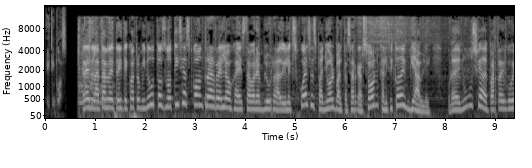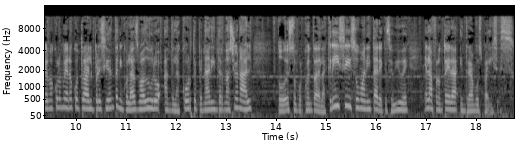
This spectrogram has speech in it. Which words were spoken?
18 plus. 3 de la tarde, 34 minutos. Noticias contra reloj a esta hora en Blue Radio. El ex juez español Baltasar Garzón calificó de inviable una denuncia de parte del gobierno colombiano contra el presidente Nicolás Maduro ante la Corte Penal Internacional. Todo esto por cuenta de la crisis humanitaria que se vive en la frontera entre ambos países.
